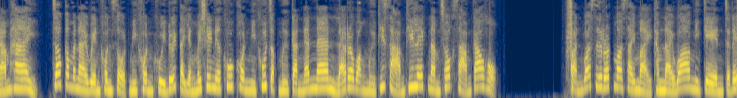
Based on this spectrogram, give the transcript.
น้ำให้ เจ้ากรรมนายเวรคนโสดมีคนคุยด้วยแต่ยังไม่ใช่เนื้อคู่คนมีคู่จับมือกันแน่น ๆ และระวังมือที่สามที่เลขนำโชค 396 ฝันว่าซื้อรถมอไซค์ใหม่ทำนายว่ามีเกณฑ์จะได้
